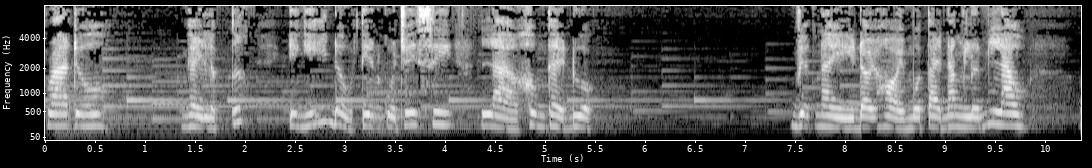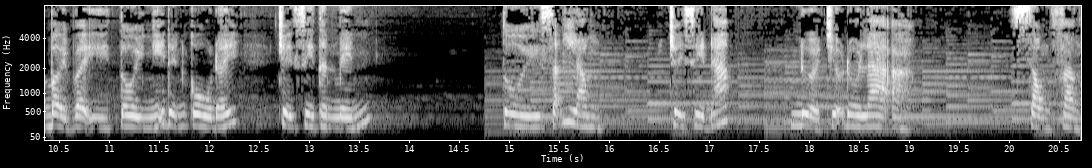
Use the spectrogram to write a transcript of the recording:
Prado. Ngay lập tức, ý nghĩ đầu tiên của Tracy là không thể được. Việc này đòi hỏi một tài năng lớn lao, bởi vậy tôi nghĩ đến cô đấy, Tracy thân mến. Tôi sẵn lòng. Tracy đáp, nửa triệu đô la à? Sòng phẳng.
